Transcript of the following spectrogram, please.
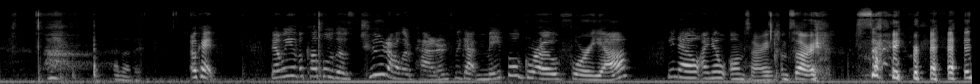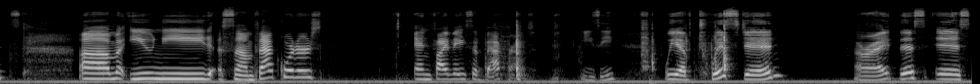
I love it. Okay, then we have a couple of those $2 patterns. We got Maple Grove for ya. You know, I know, oh, I'm sorry. I'm sorry. sorry, friends. Um, you need some fat quarters and 5 eighths of background. Easy. We have Twisted. All right. This is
